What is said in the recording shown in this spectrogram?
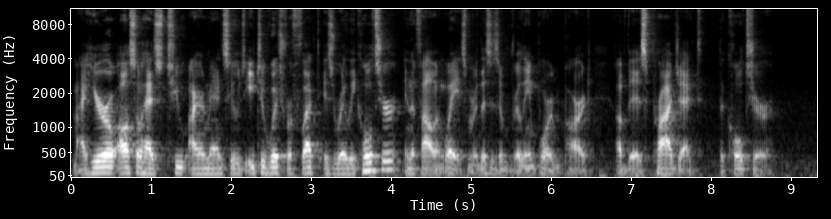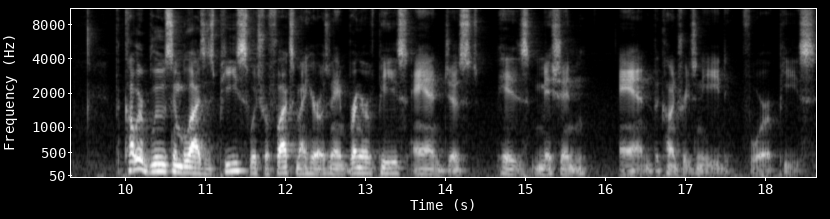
My hero also has two Iron Man suits, each of which reflect Israeli culture in the following ways. Remember, this is a really important part of this project the culture. The color blue symbolizes peace, which reflects my hero's name, Bringer of Peace, and just his mission and the country's need for peace.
